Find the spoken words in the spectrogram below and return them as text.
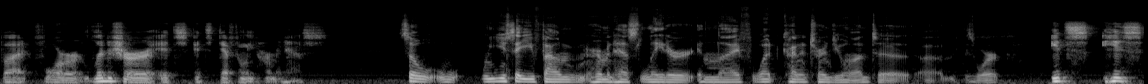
But for literature, it's it's definitely Hermann Hesse. So when you say you found Hermann Hesse later in life, what kind of turned you on to um, his work? it's his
